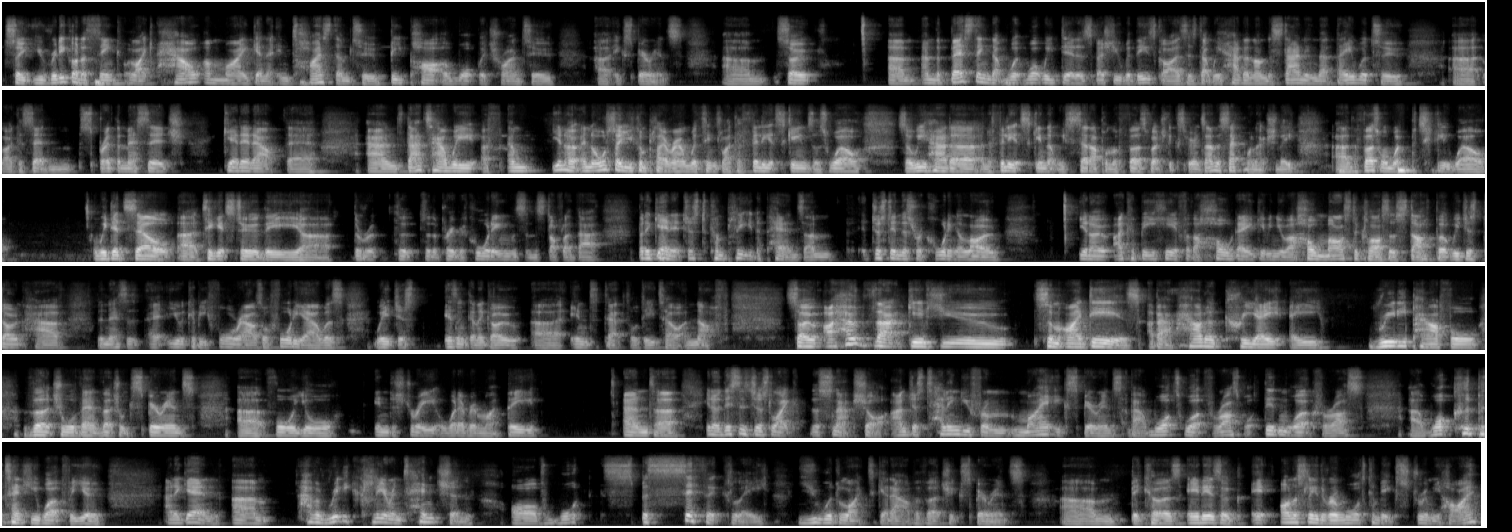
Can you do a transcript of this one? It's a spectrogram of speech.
So you really got to think like, how am I going to entice them to be part of what we're trying to uh, experience? Um, so um, and the best thing that w- what we did, especially with these guys, is that we had an understanding that they were to, uh, like I said, spread the message, get it out there. And that's how we, and you know, and also you can play around with things like affiliate schemes as well. So we had a, an affiliate scheme that we set up on the first virtual experience and the second one actually. Uh, the first one went particularly well. We did sell uh, tickets to the uh, the to, to the pre-recordings and stuff like that. But again, it just completely depends. Um, just in this recording alone, you know, I could be here for the whole day giving you a whole masterclass of stuff, but we just don't have the necessary. Uh, you it could be four hours or forty hours. We just isn't going to go uh, into depth or detail enough. So I hope that gives you some ideas about how to create a really powerful virtual event, virtual experience uh, for your industry or whatever it might be and uh, you know this is just like the snapshot. I'm just telling you from my experience about what's worked for us what didn't work for us uh, what could potentially work for you. And again um, have a really clear intention of what specifically you would like to get out of a virtual experience. Um, because it is a it honestly the rewards can be extremely high.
